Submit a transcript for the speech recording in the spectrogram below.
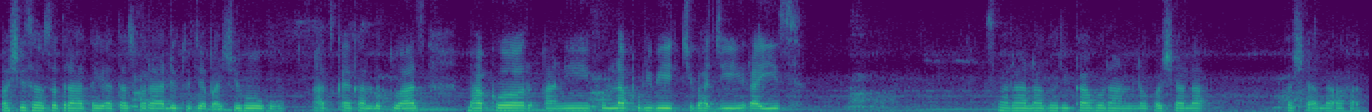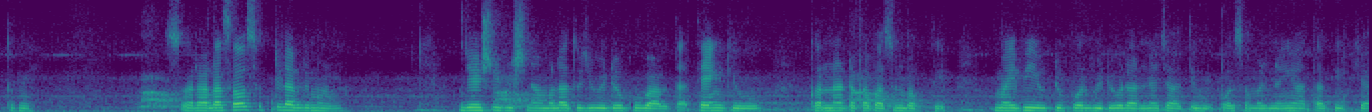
अशी सहसत राहत आहे आता स्वरा आली तुझ्यापाशी. हो हो. आज काय खाल्लं तू? आज भाकर आणि कोल्हापुरी व्हेजची भाजी राईस. स्वराला घरी का बरं आणलं? कशाला? कशाला आहात तुम्ही? स्वराला सहज सुट्टी लागली म्हणून. जय श्री कृष्णा मला तुझे व्हिडिओ खूप आवडतात. थँक्यू कर्नाटकापासून बघते मैं भी यूट्यूब पर वीडियो डालना चाहती हूँ पर समझ नहीं आता की क्या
